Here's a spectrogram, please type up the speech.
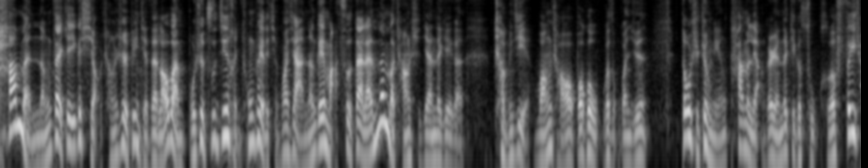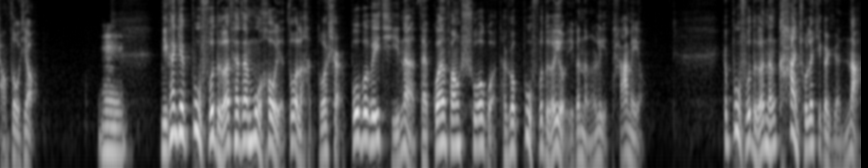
他们能在这一个小城市，并且在老板不是资金很充沛的情况下，能给马刺带来那么长时间的这个成绩，王朝包括五个总冠军，都是证明他们两个人的这个组合非常奏效。嗯你看这布福德，他在幕后也做了很多事儿。波波维奇呢，在官方说过，他说布福德有一个能力，他没有。这布福德能看出来这个人呐，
